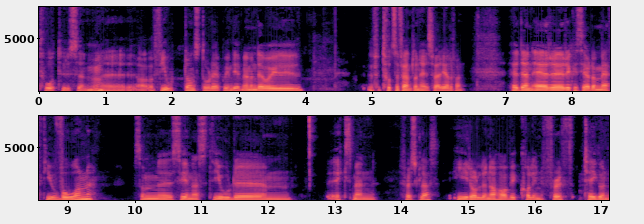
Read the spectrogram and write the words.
2014 står det på IMDb, men det var ju 2015 här i Sverige i alla fall. Eh, den är eh, regisserad av Matthew Vaughn. Som eh, senast gjorde mm, X-Men First Class. I rollerna har vi Colin Firth, Tagon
